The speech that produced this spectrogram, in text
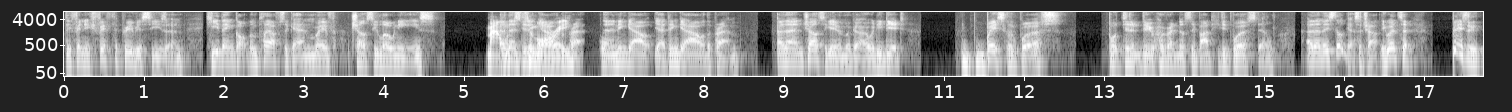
they finished fifth the previous season. He then got them playoffs again with Chelsea loanees, Mount and then didn't get out of the Tomori. And then didn't get out. Yeah, didn't get out of the Prem. And then Chelsea gave him a go, and he did basically worse, but didn't do horrendously bad. He did worse still. And then he still gets a chance. He went to basically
